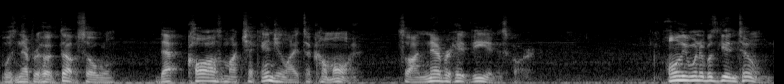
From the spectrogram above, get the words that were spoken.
was never hooked up. So that caused my check engine light to come on. So I never hit V in this car. Only when it was getting tuned.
